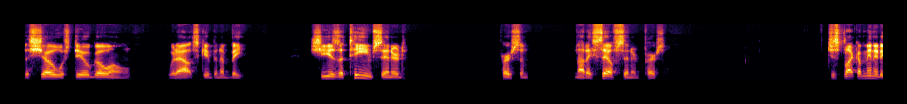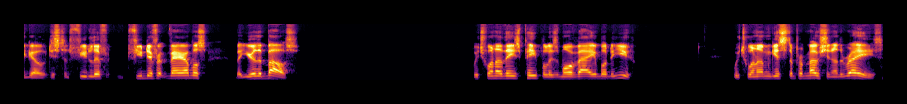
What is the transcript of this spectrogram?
the show will still go on without skipping a beat. She is a team centered person, not a self centered person. Just like a minute ago, just a few, li- few different variables, but you're the boss. Which one of these people is more valuable to you? Which one of them gets the promotion or the raise?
